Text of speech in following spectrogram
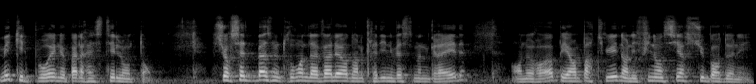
mais qu'ils pourraient ne pas le rester longtemps. Sur cette base, nous trouvons de la valeur dans le crédit investment grade en Europe et en particulier dans les financières subordonnées.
